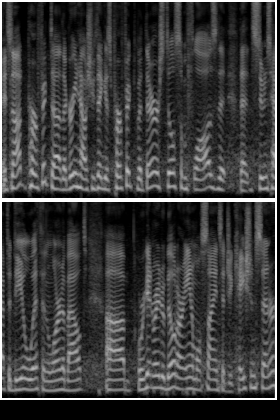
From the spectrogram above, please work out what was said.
it's not perfect. Uh, the greenhouse you think is perfect, but there are still some flaws that, that students have to deal with and learn about. Uh, we're getting ready to build our Animal Science Education Center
